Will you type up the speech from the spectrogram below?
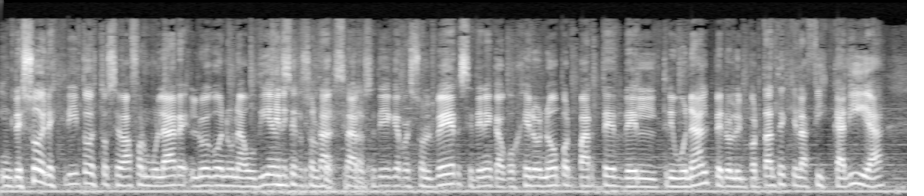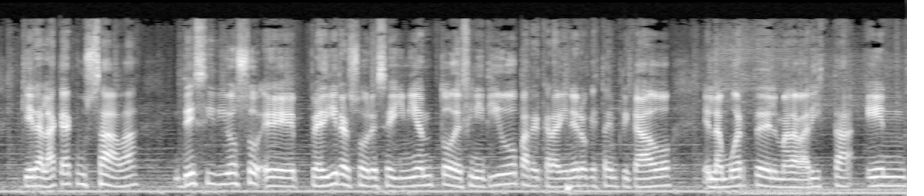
ingresó el escrito, esto se va a formular luego en una audiencia. Tiene que está- resolverse, claro, claro. se tiene que resolver, se tiene que acoger o no por parte del tribunal, pero lo importante es que la Fiscalía, que era la que acusaba, decidió eh, pedir el sobreseguimiento definitivo para el carabinero que está implicado en la muerte del malabarista en,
